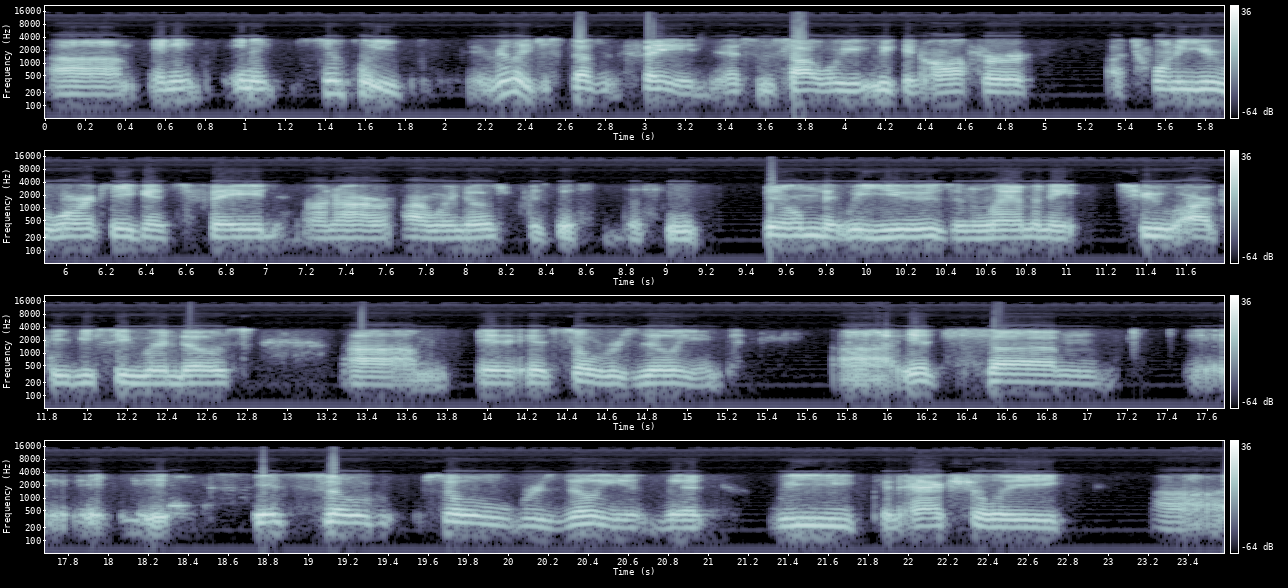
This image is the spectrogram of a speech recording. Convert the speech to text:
um, and it and it simply it really just doesn't fade. This is how we, we can offer a 20 year warranty against fade on our, our windows because this, this film that we use and laminate to our PVC windows um, is, so resilient. Uh, it's um, it, it, it's so so resilient that we can actually uh,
